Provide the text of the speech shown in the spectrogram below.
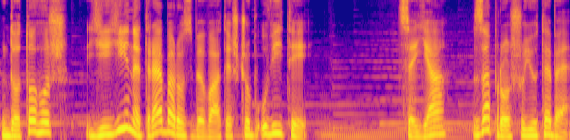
До того ж, її не треба розбивати, щоб увійти. Це я запрошую тебе.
